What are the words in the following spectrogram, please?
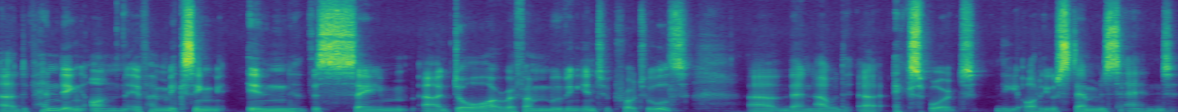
uh, depending on if I'm mixing in the same uh, DAW or if I'm moving into Pro Tools, uh, then I would uh, export the audio stems and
